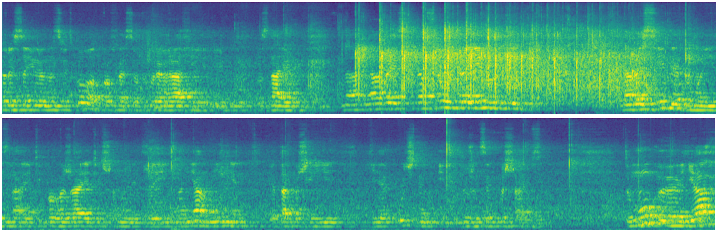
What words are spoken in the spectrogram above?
Лариса Юрівна Цвіткова, професор хореографії, знаю на, на, весь, на всю Україну на весь світ, я думаю, її знають і поважають, і шанують за її знання, вміння. Я також її є учнем і дуже цим пишаюся. Тому е, я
